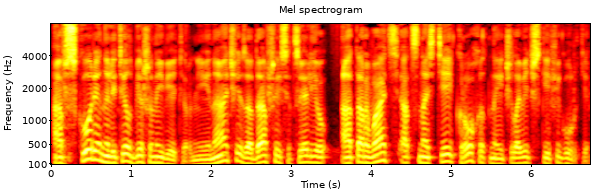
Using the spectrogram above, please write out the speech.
а вскоре налетел бешеный ветер, не иначе задавшийся целью оторвать от снастей крохотные человеческие фигурки.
